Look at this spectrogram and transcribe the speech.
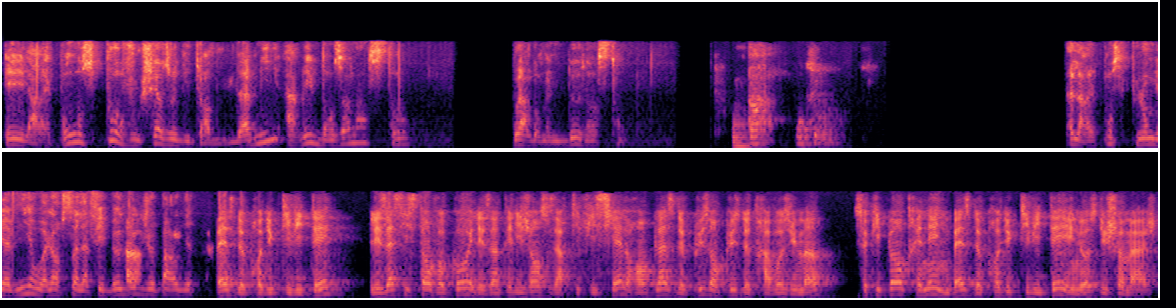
Et la réponse pour vous, chers auditeurs d'amis, arrive dans un instant, voire dans même deux instants. On part ah. La réponse est plus longue à venir, ou alors ça l'a fait bugger ah. que je parle. Baisse de productivité, les assistants vocaux et les intelligences artificielles remplacent de plus en plus de travaux humains, ce qui peut entraîner une baisse de productivité et une hausse du chômage.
